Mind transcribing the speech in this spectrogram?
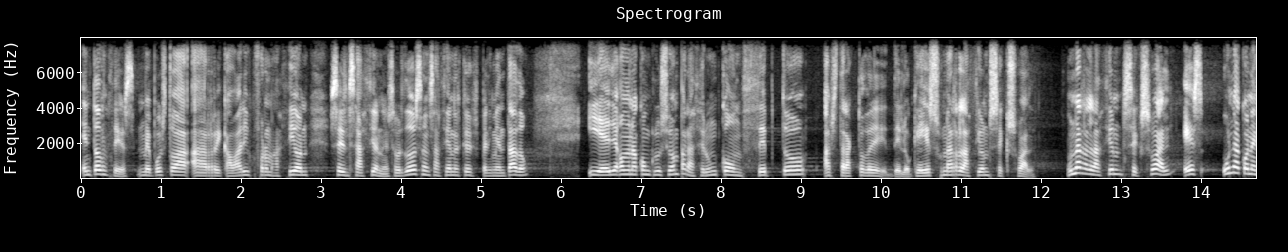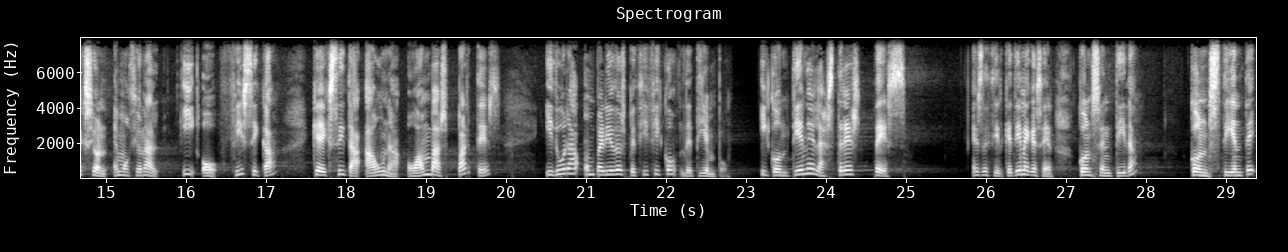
Entonces, me he puesto a, recabar información, sensaciones, sobre todo sensaciones que he experimentado, y he llegado a una conclusión para hacer un concepto abstracto de, de lo que es una relación sexual. Una relación sexual es una conexión emocional y o física que excita a una o ambas partes y dura un periodo específico de tiempo y contiene las tres Cs es decir, que tiene que ser consentida, consciente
